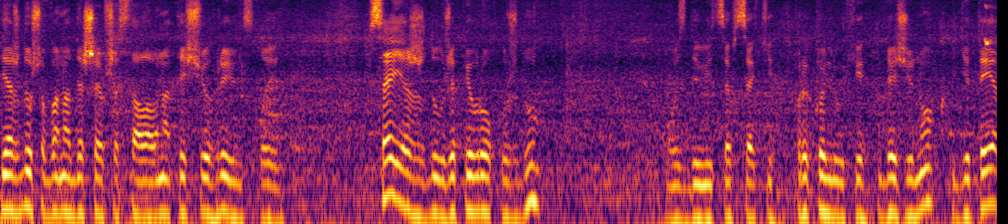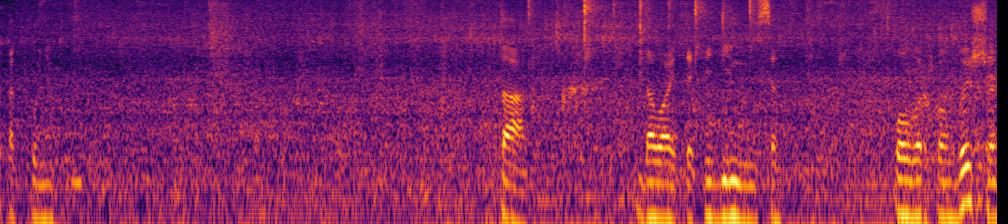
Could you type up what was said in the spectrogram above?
Я жду, щоб вона дешевше стала, вона 1000 гривень стоїть. Все я жду, вже півроку жду. Ось дивіться всякі приколюхи для жінок, дітей, я так поняв. Так, давайте піднімемося поверхом вище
